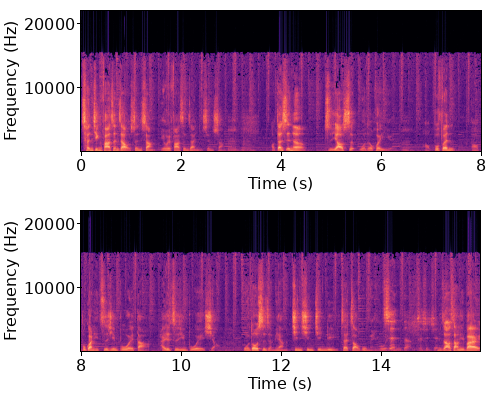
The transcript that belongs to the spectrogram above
曾经发生在我身上，也会发生在你身上。嗯哼。好，但是呢，只要是我的会员，嗯，好，不分啊，不管你资金部位大还是资金部位小，我都是怎么样尽心尽力在照顾每一位。真的，这是真的。你知道上礼拜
